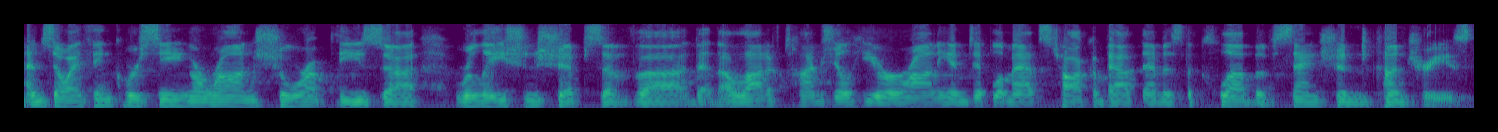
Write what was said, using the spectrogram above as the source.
and so I think we're seeing Iran shore up these uh, relationships. Of uh, a lot of times you'll hear Iranian diplomats talk about them as the club of sanctioned countries,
